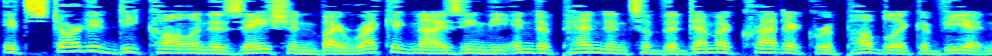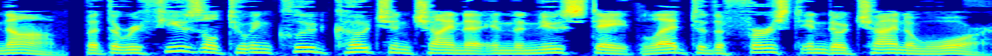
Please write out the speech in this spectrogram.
It started decolonization by recognizing the independence of the Democratic Republic of Vietnam, but the refusal to include Cochinchina in the new state led to the First Indochina War.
